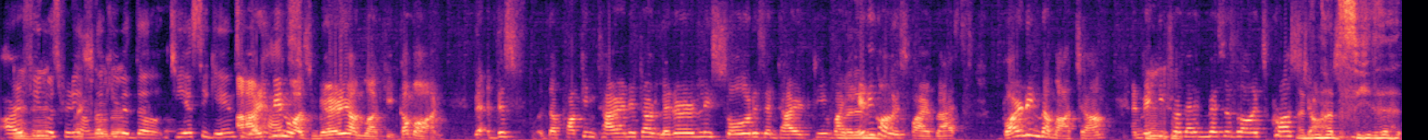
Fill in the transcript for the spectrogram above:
Arifin Mhm, was pretty I unlucky with the GSC games. he got Arvin hacks. was very unlucky. Come on. Th- This the fucking Tyranitar literally soloed his entire team by But hitting in- all his fire blasts, burning the Machamp, and making sure that it misses all its cross chops. I did not see that.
